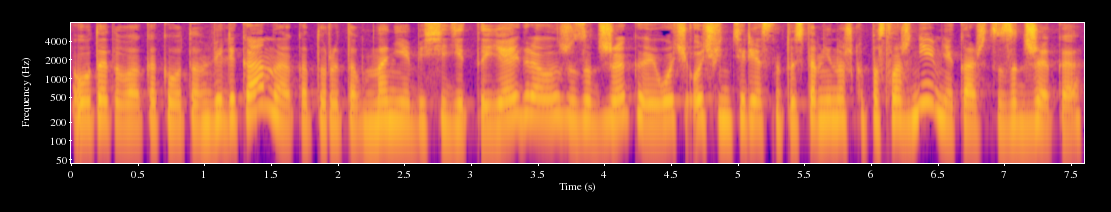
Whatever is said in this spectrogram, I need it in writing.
вот этого, как его там, великана, который там на небе сидит. И я играла же за Джека, и очень, очень интересно. То есть там немножко посложнее, мне кажется, за Джека.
